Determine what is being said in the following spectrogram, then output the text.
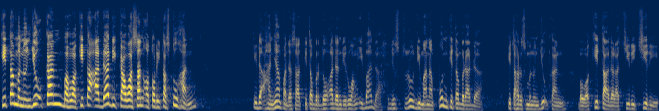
kita menunjukkan bahwa kita ada di kawasan otoritas Tuhan. Tidak hanya pada saat kita berdoa dan di ruang ibadah. Justru di mana pun kita berada kita harus menunjukkan bahwa kita adalah ciri-ciri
